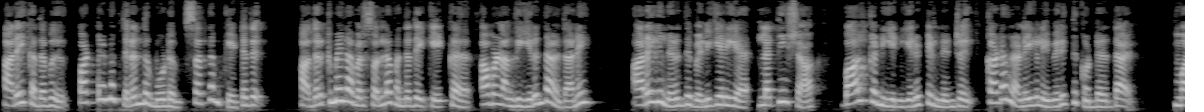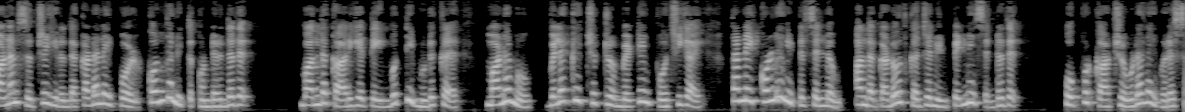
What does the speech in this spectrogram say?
அரை கதவு பட்டென திறந்து மூடும் சத்தம் கேட்டது. அதற்கு மேல் அவர் சொல்ல வந்ததை கேட்க அவள் அங்கு இருந்தாள் தானே. அறையிலிருந்து வெளியேறிய லத்தீஷா பால்கனியின் இருட்டில் நின்று கடல் அலைகளை வெறித்துக் கொண்டிருந்தாள். மனம் சுற்றி இருந்த கடலைப் போல் கொந்தளித்துக் கொண்டிருந்தது. வந்த காரியத்தை புத்தி முடுக்க மனமோ விளக்கைச் சுற்றும் வெட்டில் பூச்சியாய் தன்னை கொள்ளையிட்டு செல்லும் அந்த கடோத்கஜனின் சென்றது. உப்பு காற்று உடலை உரச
